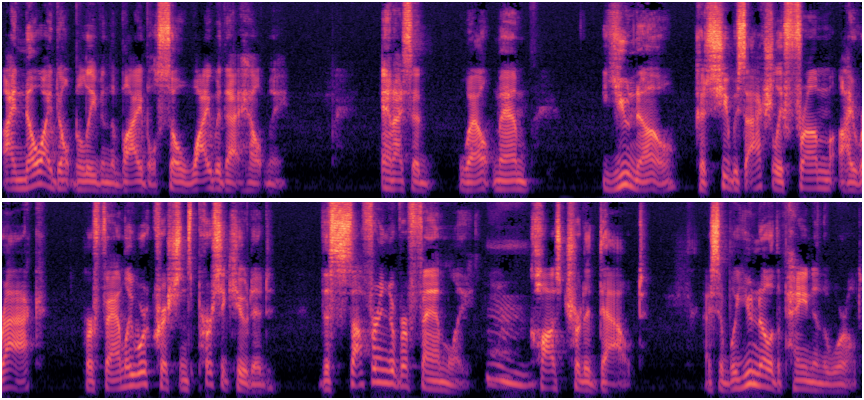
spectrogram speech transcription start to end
I know I don't believe in the Bible. So why would that help me? And I said, Well, ma'am, you know, because she was actually from Iraq. Her family were Christians persecuted. The suffering of her family Hmm. caused her to doubt. I said, Well, you know the pain in the world.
